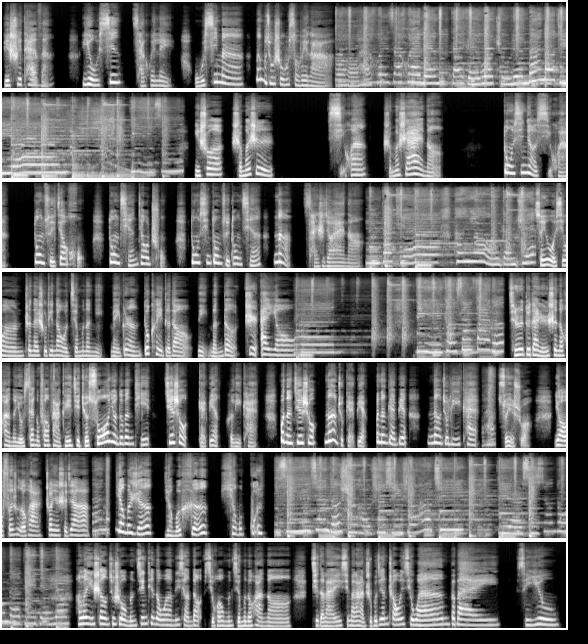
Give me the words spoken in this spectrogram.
别睡太晚，有心才会累，无心嘛，那不就是无所谓啦。你说什么是喜欢，什么是爱呢？动心叫喜欢，动嘴叫哄，动钱叫宠，动心动嘴动钱，那才是叫爱呢。所以，我希望正在收听到我节目的你，每个人都可以得到你们的挚爱哟。其实，对待人生的话呢，有三个方法可以解决所有的问题，接受改变和离开，不能接受那就改变，不能改变那就离开。所以说，要分手的话，抓紧时间啊，要么忍，要么狠，要么滚。好了，以上就是我们今天的万万没想到。喜欢我们节目的话呢，记得来喜马拉雅直播间找我一起玩，拜拜，See you。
